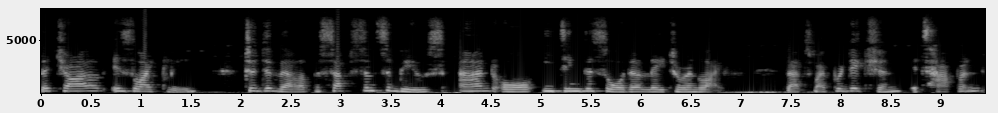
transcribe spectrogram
the child is likely to develop a substance abuse and or eating disorder later in life. That's my prediction. It's happened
